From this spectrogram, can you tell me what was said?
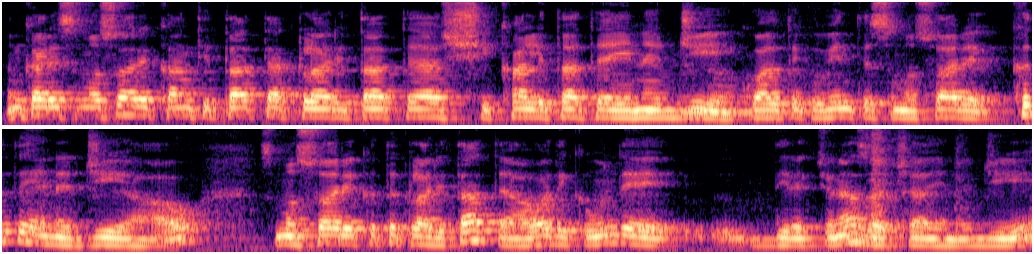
în care să măsoare cantitatea, claritatea și calitatea energiei. Da. Cu alte cuvinte, să măsoare câtă energie au, să măsoare câtă claritate au, adică unde direcționează acea energie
